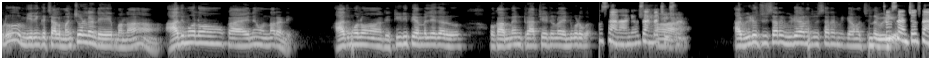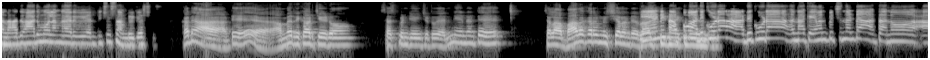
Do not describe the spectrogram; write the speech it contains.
ఇప్పుడు మీరు ఇంకా చాలా మంచోళ్ళండి. మొన్న ఆదిమూలం ఒక ఆయనే ఉన్నారండి. ఆదిమూలం అంటే టీడీపీ ఎమ్మెల్యే గారు ఒక అమ్మాయిని ట్రాప్ చేయడంలో ఎన్ని కూడా చూసాను? ఆ వీడియో చూసారా? వీడియో ఏమైనా చూసారా? మీకు ఏమైనా వచ్చిందా వీడియో? చూసాను చూసాను. అది ఆదిమూలం గారి అన్ని చూసాం వీడియోస్ కానీ అంటే అమ్మాయి రికార్డ్ చేయడం సస్పెండ్ చేయించడం అన్నీ ఏంటంటే చాలా బాధాకరమైన ఏంటి రాజకీయ తప్పు అది? కూడా అది కూడా నాకేమనిపించిందంటే తను ఆ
